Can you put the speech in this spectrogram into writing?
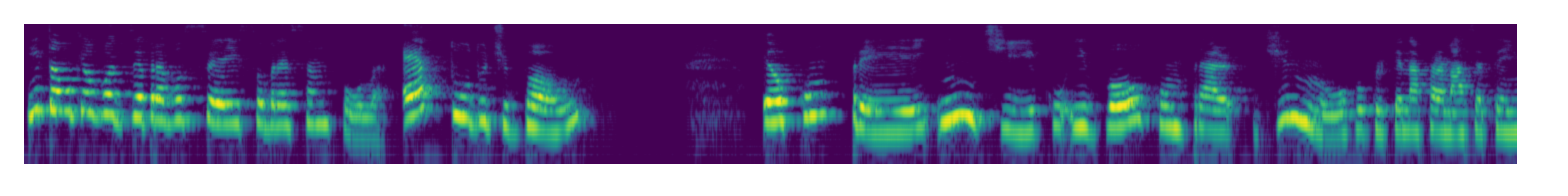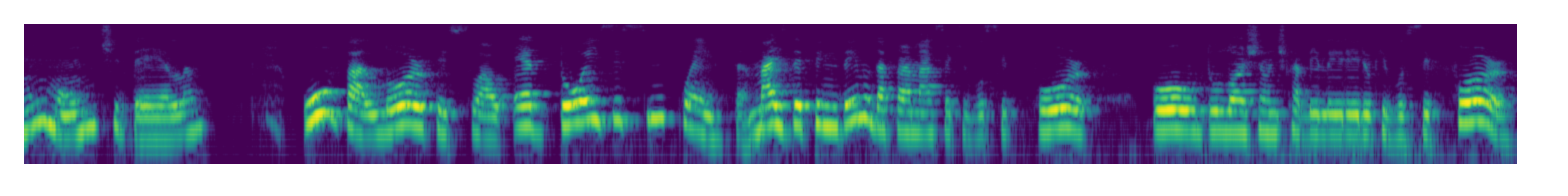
Então, o que eu vou dizer para vocês sobre essa ampola? É tudo de bom. Eu comprei, indico e vou comprar de novo, porque na farmácia tem um monte dela. O valor, pessoal, é R$ 2,50, mas dependendo da farmácia que você for ou do lojão de cabeleireiro que você for,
